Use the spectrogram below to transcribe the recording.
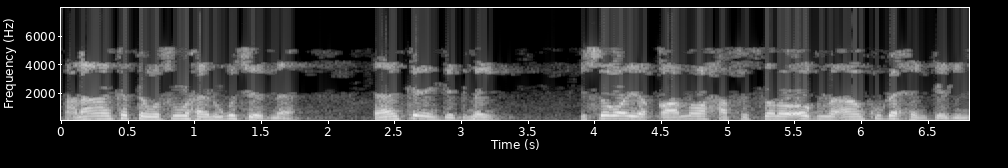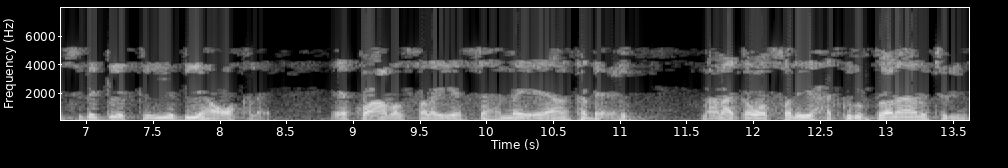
Macnaha aan ka tawafin waxaynu ugu jeednaa ee aan ka engegnayn isagoo yaqaano oo xafidsan oo ogna aan ku dhex engegin sida geedka iyo biyaha oo kale ee ku camal falaya fahmay ee aan ka dhicin. Macnaha gabadfal iyo xadgudubtoona aanu jirin.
